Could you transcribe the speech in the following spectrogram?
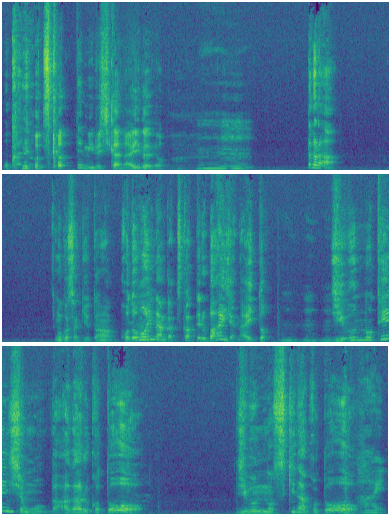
お金を使ってみるしかないのよ。うん。だから僕はさっき言ったな子供になんか使ってる場合じゃないと、うんうんうん。自分のテンションが上がることを自分の好きなことをはい。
